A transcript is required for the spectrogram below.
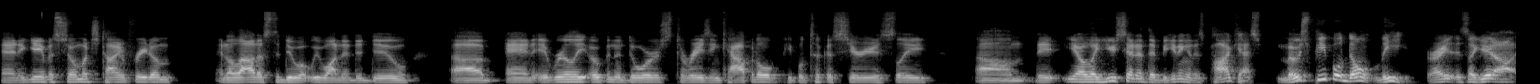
And it gave us so much time freedom and allowed us to do what we wanted to do. Uh, and it really opened the doors to raising capital. People took us seriously. Um, they, you know, like you said at the beginning of this podcast, most people don't leave, right? It's like, yeah,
